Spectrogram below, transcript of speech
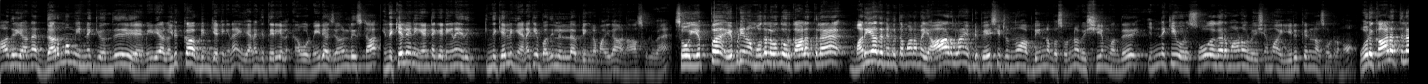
மாதிரியான தர்மம் இன்னைக்கு வந்து மீடியாவில் இருக்கா அப்படின்னு கேட்டிங்கன்னா எனக்கு தெரியல. ஒரு மீடியா ஜேர்னலிஸ்டா இந்த கேள்வி நீங்கள் என்கிட்ட கேட்டிங்கன்னா இது இந்த கேள்விக்கு எனக்கே பதில் இல்லை அப்படிங்கிற மாதிரி தான் நான் சொல்லுவேன். ஸோ எப்போ எப்படி நான் முதல்ல வந்து ஒரு காலத்தில் மரியாதை நிமித்தமாக நம்ம யாரெல்லாம் எப்படி பேசிட்டு இருந்தோம் அப்படின்னு நம்ம சொன்ன விஷயம் வந்து இன்னைக்கு ஒரு சோககரமான ஒரு விஷயமா இருக்குன்னு நான் சொல்றோம் ஒரு காலத்தில்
